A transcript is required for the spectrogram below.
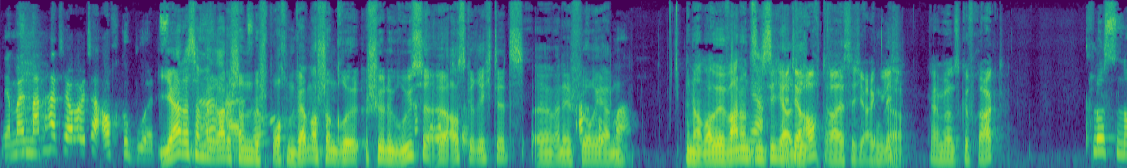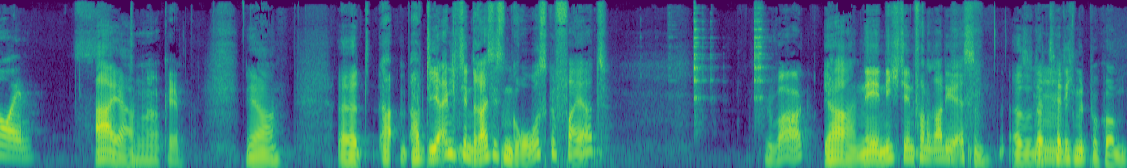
Ja, mein Mann hat ja heute auch Geburtstag. Ja, das haben wir ne? gerade schon Also, besprochen. Wir haben auch schon grö schöne Grüße äh, ausgerichtet äh, an den Florian. mal. Genau, aber wir waren uns Ja. nicht sicher. Er Also, auch 30 eigentlich? Ja. Haben wir uns gefragt. Plus neun. ah ja, Ah, Okay. ja. Äh, ha- habt ihr eigentlich den 30. groß gefeiert? Privat? Ja, nee, nicht den von Radio Essen. Also Hm. das hätte ich mitbekommen.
